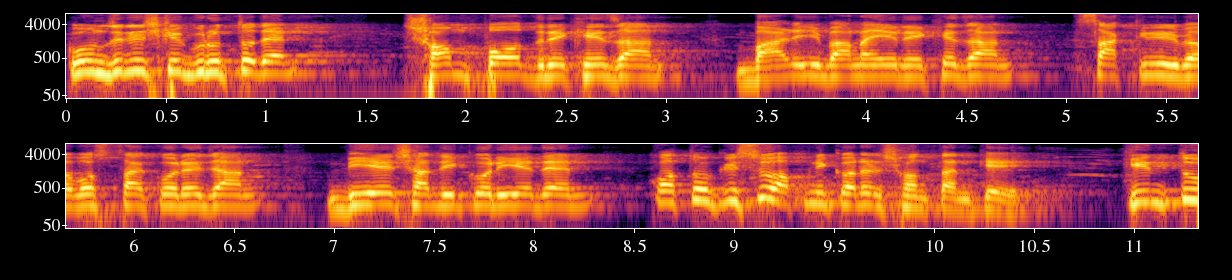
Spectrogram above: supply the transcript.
কোন জিনিসকে গুরুত্ব দেন? সম্পদ রেখে যান, বাড়ি বানাই রেখে যান, চাকরির ব্যবস্থা করে যান বিয়ে শাদি করিয়ে দেন, কত কিছু আপনি করেন সন্তানকে। কিন্তু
